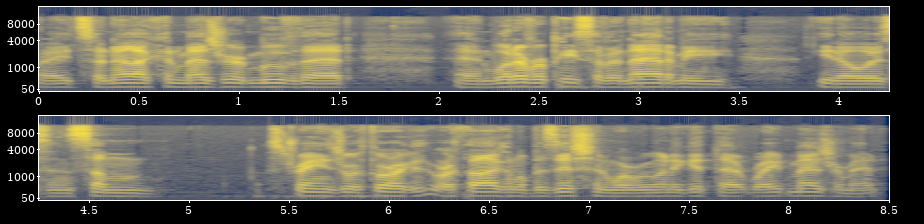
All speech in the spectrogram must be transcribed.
right? So now I can measure, it, move that, and whatever piece of anatomy, you know, is in some strange ortho orthogonal position where we want to get that right measurement,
